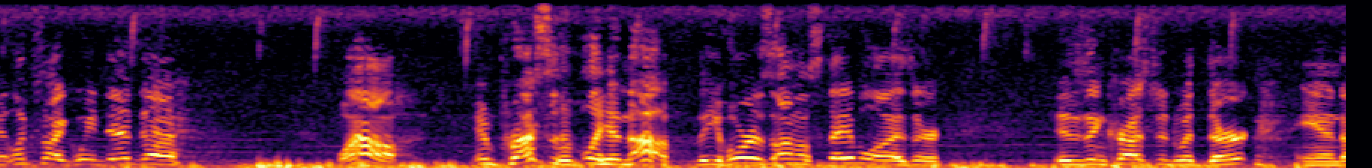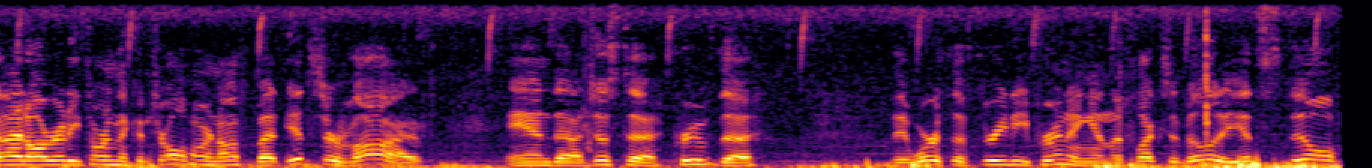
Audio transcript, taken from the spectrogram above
It looks like we did, uh, wow, impressively enough, the horizontal stabilizer is encrusted with dirt and I had already torn the control horn off, but it survived. And uh, just to prove the, the worth of 3D printing and the flexibility, it's still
